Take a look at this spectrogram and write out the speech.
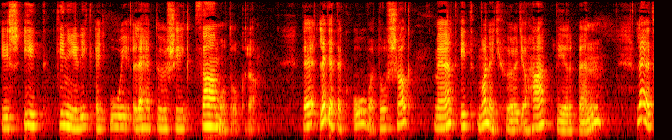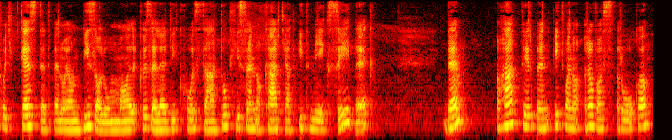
és itt kinyílik egy új lehetőség számotokra. De legyetek óvatosak, mert itt van egy hölgy a háttérben, lehet, hogy kezdetben olyan bizalommal közeledik hozzátok, hiszen a kártyák itt még szépek, de a háttérben itt van a ravasz róka,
